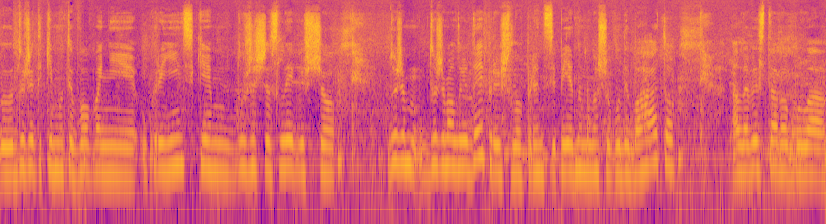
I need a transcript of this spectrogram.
е, дуже такі мотивовані українським. Дуже щасливі, що дуже дуже мало людей прийшло. В принципі, я думала, що буде багато, але вистава була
